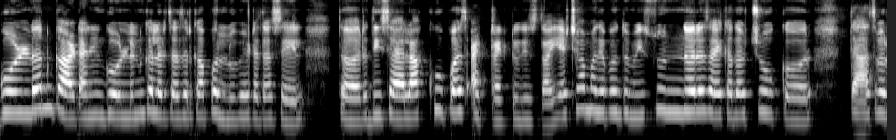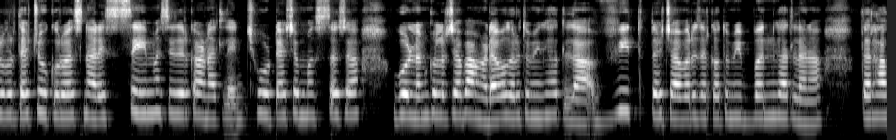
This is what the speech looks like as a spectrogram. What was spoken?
गोल्डन काट आणि गोल्डन कलरचा जर का पल्लू भेटत असेल तर दिसायला खूपच अट्रॅक्टिव्ह दिसतात याच्यामध्ये पण तुम्ही सुंदरच एखादा चोकर त्याचबरोबर त्या चोकरवर असणारे सेम असे जर कानातले आणि छोट्याशा मस्त अशा गोल्डन कलरच्या बांगड्या वगैरे तुम्ही घातला विथ त्याच्यावर जर का तुम्ही बंद घातला ना तर हा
